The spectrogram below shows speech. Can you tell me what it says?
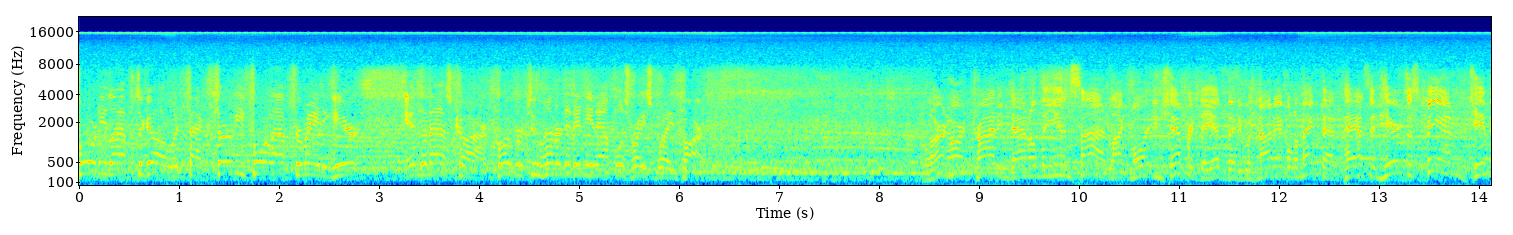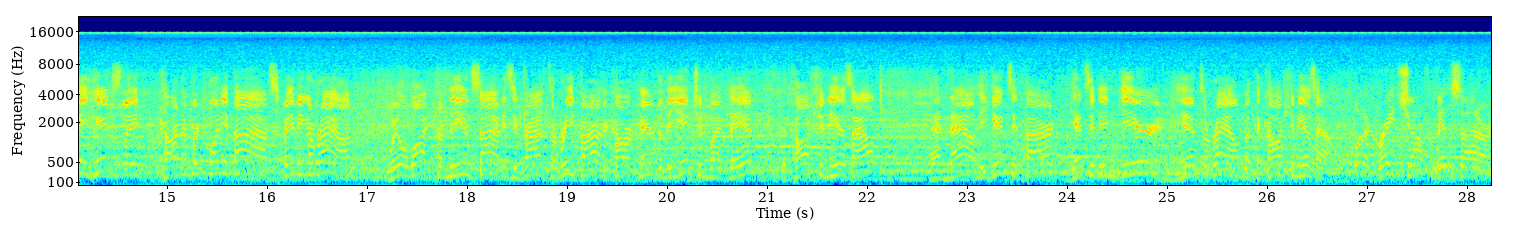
40 laps to go. In fact, 34 laps remaining here in the NASCAR Kroger 200 at Indianapolis Raceway Park. Earnhardt tried him down on the inside like Morgan Shepherd did, but he was not able to make that pass. And here's a spin. Jimmy Hensley, car number 25, spinning around. We'll watch from the inside as he tries to refire the car. Apparently the engine went dead. The caution is out. And now he gets it fired, gets it in gear, and heads around, but the caution is out. What a great shot from inside our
